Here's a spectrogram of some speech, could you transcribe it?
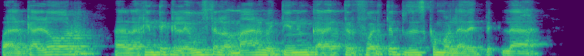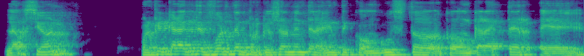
para el calor, para la gente que le gusta lo amargo y tiene un carácter fuerte, pues es como la, la, la opción. ¿Por qué carácter fuerte? Porque usualmente la gente con gusto, con carácter eh,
